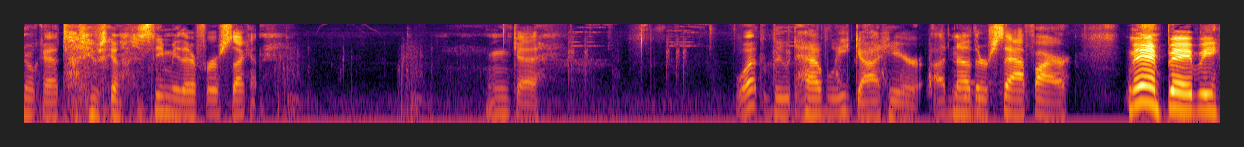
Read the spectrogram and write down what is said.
Okay, I thought he was gonna see me there for a second. Okay. What loot have we got here? Another sapphire. Man, baby!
